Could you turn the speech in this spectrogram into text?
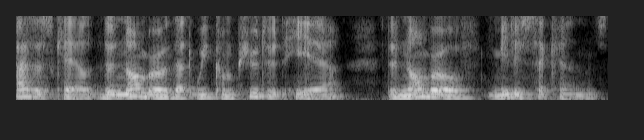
as a scale the number that we computed here the number of milliseconds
